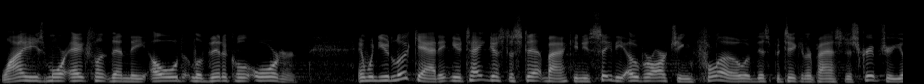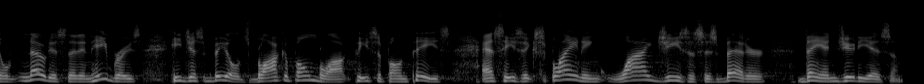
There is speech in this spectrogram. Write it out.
why He's more excellent than the old Levitical order. And when you look at it and you take just a step back and you see the overarching flow of this particular passage of Scripture, you'll notice that in Hebrews, he just builds block upon block, piece upon piece, as he's explaining why Jesus is better than Judaism.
